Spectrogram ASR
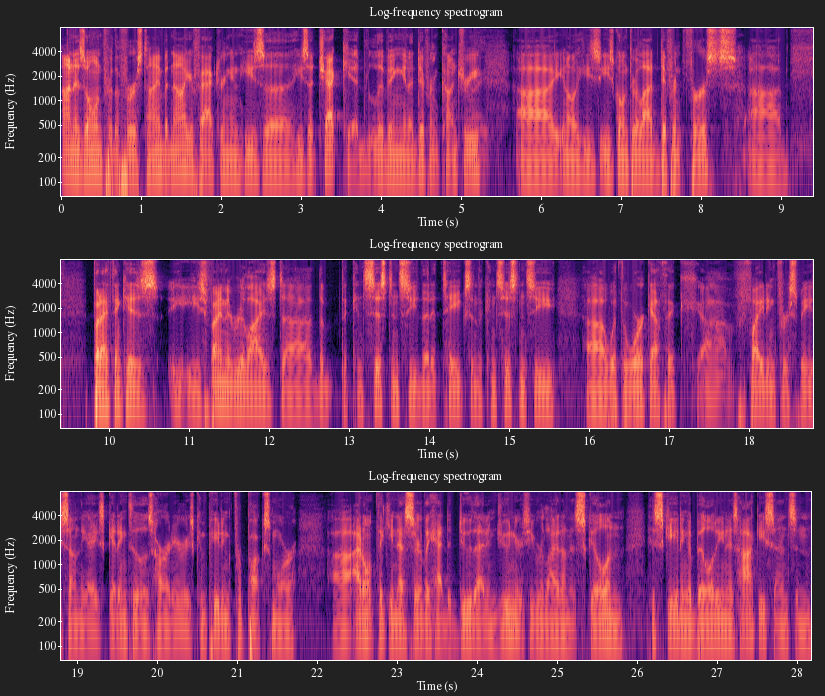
on his own for the first time, but now you're factoring in he's a he's a Czech kid living in a different country. Right. Uh, you know, he's he's going through a lot of different firsts. Uh, but I think his he's finally realized uh, the the consistency that it takes and the consistency uh, with the work ethic, uh, fighting for space on the ice, getting to those hard areas, competing for pucks more. Uh, I don't think he necessarily had to do that in juniors. He relied on his skill and his skating ability and his hockey sense, and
